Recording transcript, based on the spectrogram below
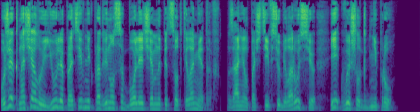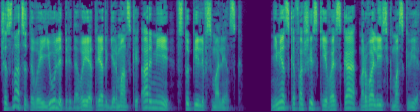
Уже к началу июля противник продвинулся более чем на 500 километров, занял почти всю Белоруссию и вышел к Днепру. 16 июля передовые отряды германской армии вступили в Смоленск. Немецко-фашистские войска рвались к Москве.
